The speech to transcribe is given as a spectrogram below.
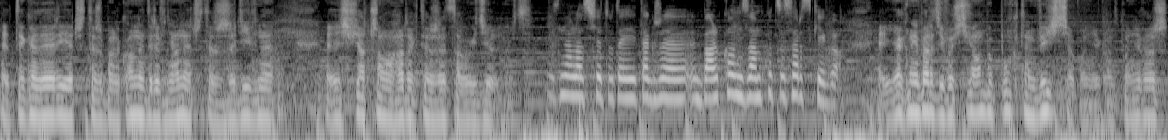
e, te galerie, czy też balkony drewniane, czy też żeliwne e, świadczą o charakterze całych dzielnic. Znalazł się tutaj także balkon Zamku Cesarskiego. Jak najbardziej właściwie on był punktem wyjścia poniekąd, ponieważ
